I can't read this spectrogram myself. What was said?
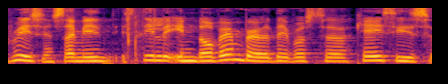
reasons? I mean, still in November, there was uh, cases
